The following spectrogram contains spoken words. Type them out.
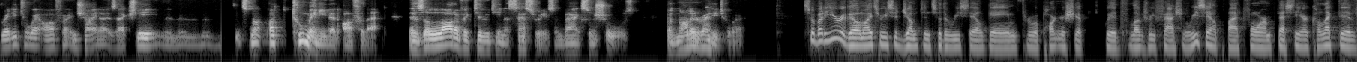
ready to wear offer in China is actually, it's not, not too many that offer that. There's a lot of activity in accessories and bags and shoes, but not in ready to wear. So about a year ago, Mytheresa jumped into the resale game through a partnership with luxury fashion resale platform Vestiaire Collective,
